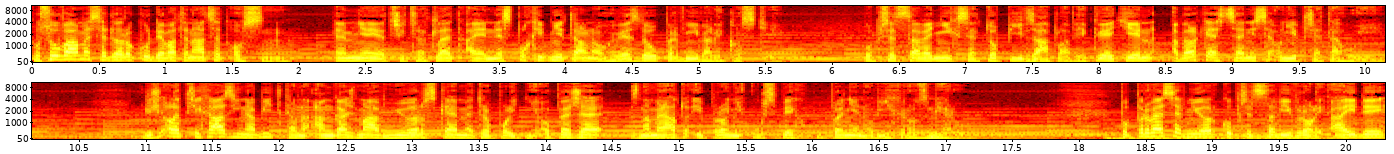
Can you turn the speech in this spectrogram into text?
Posouváme se do roku 1908. Emě je 30 let a je nespochybnitelnou hvězdou první velikosti. Po představeních se topí v záplavě květin a velké scény se oni přetahují. Když ale přichází nabídka na angažmá v New Yorkské metropolitní opeře, znamená to i pro ně úspěch úplně nových rozměrů. Poprvé se v New Yorku představí v roli Aidy,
